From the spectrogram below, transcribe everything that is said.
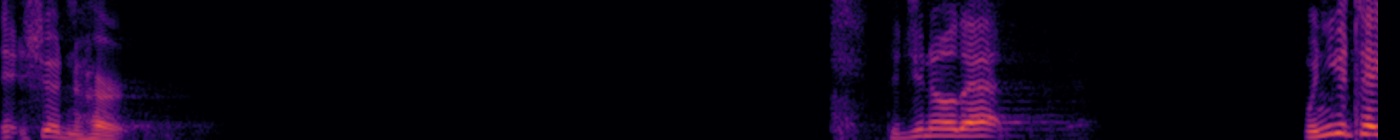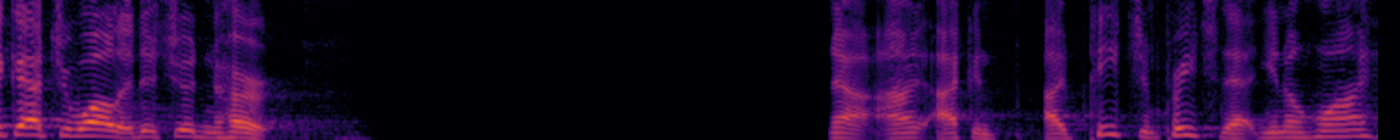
it shouldn't hurt. Did you know that? When you take out your wallet, it shouldn't hurt. Now, I, I can I teach and preach that. You know why?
